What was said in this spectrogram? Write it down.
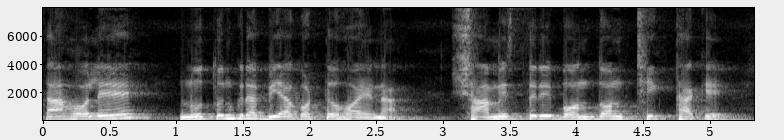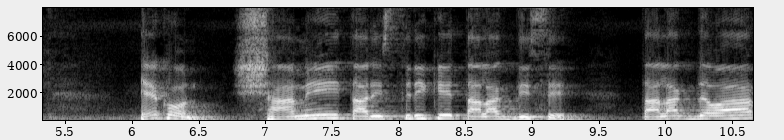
তাহলে নতুন করে বিয়া করতে হয় না। স্বামী স্ত্রীর বন্ধন ঠিক থাকে। এখন স্বামী তার স্ত্রীকে তালাক দিছে। তালাক দেওয়ার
